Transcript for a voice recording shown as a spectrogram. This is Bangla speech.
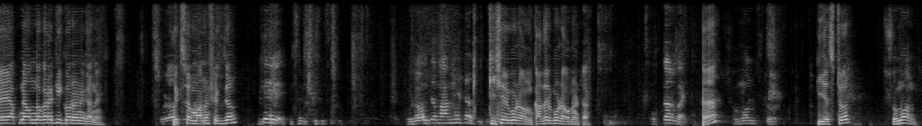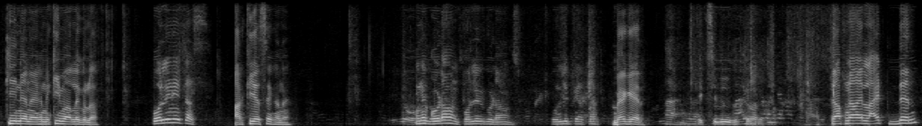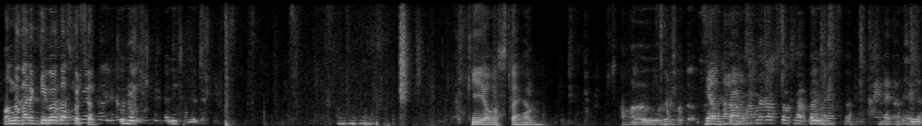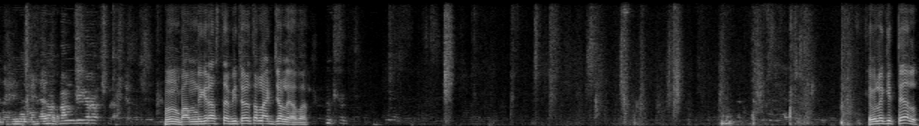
এই আপনি অন্ধকারে কি করেন এখানে? দেখছ মানুষ একজন? কিসের গোডাউন? কাদের গোডাউন এটা? ভাই। হ্যাঁ? সুমন স্টোর কি স্টোর সুমন। কি নেন এখানে? কি মাল এগুলা? আর কি আছে এখানে? এখানে গোডাউন পলির গোডাউন। ব্যাগের? তো আপনি লাইট দেন অন্ধকারে কীভাবে কাজ করছেন? কি অবস্থা এখানে? হুম বাম দিকে রাস্তার ভিতরে তো লাইট জ্বলে আবার। এগুলো কি তেল?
